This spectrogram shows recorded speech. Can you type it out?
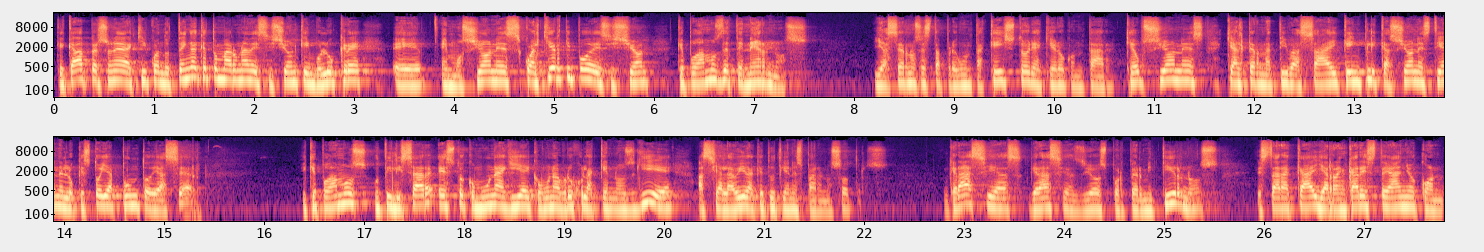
que cada persona de aquí, cuando tenga que tomar una decisión que involucre eh, emociones, cualquier tipo de decisión, que podamos detenernos y hacernos esta pregunta, ¿qué historia quiero contar? ¿Qué opciones, qué alternativas hay? ¿Qué implicaciones tiene lo que estoy a punto de hacer? Y que podamos utilizar esto como una guía y como una brújula que nos guíe hacia la vida que tú tienes para nosotros. Gracias, gracias Dios por permitirnos estar acá y arrancar este año con,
